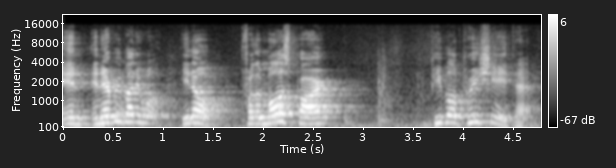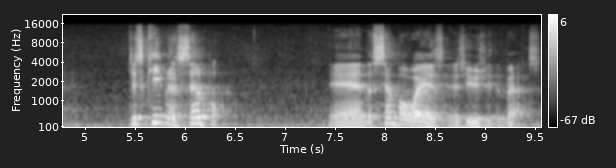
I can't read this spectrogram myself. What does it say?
and, and everybody will, you know, for the most part, People appreciate that. Just keeping it simple. And the simple way is, is usually the best.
